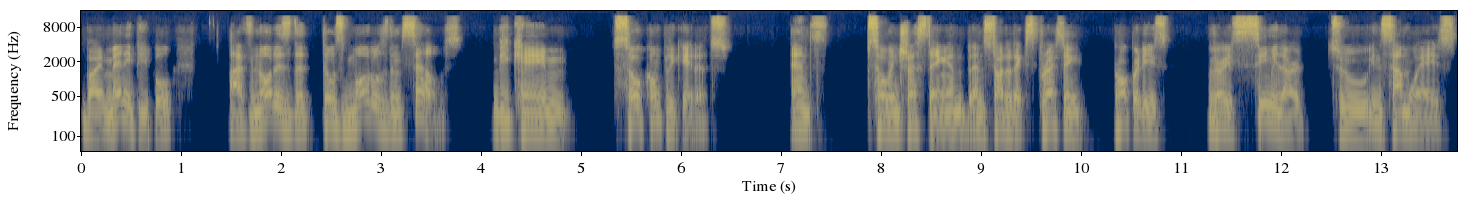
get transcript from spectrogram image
by many people, I've noticed that those models themselves became so complicated and so interesting and, and started expressing properties very similar to, in some ways,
